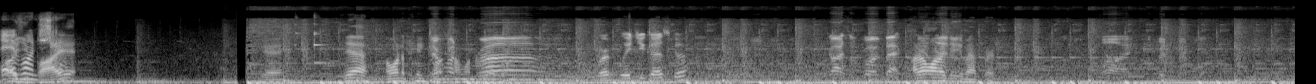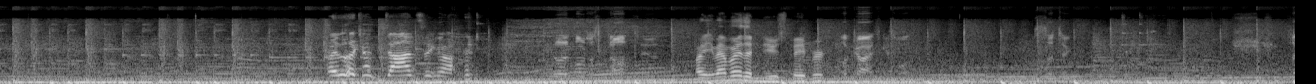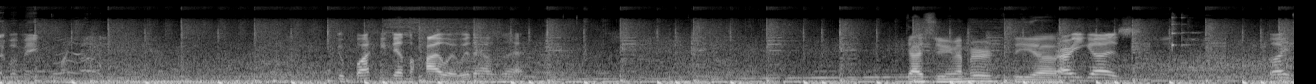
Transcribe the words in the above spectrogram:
Everyone oh, you buy go- it? Okay. Yeah, I want a pink one. I want a red one. Where, where'd you guys go? Guys, I'm going back. I don't want to do member. Bye. I'm going to be hey, look, I'm dancing on. more. So let's all just dance here. Oh, you remember the newspaper? Look, guys, guess what? Sitting. Sit with me. You're biking down the highway. Where the hell's that? Guys, do you remember the Where uh are you guys? Guys.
